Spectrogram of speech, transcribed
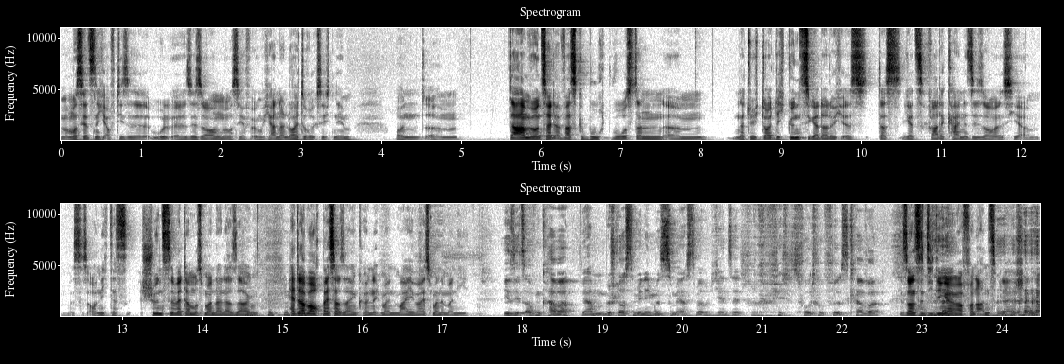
man muss jetzt nicht auf diese äh, Saison, man muss nicht auf irgendwelche anderen Leute Rücksicht nehmen. Und ähm, da haben wir uns halt etwas gebucht, wo es dann ähm, natürlich deutlich günstiger dadurch ist, dass jetzt gerade keine Saison ist hier. Es ist auch nicht das schönste Wetter, muss man leider sagen. Hätte aber auch besser sein können. Ich meine, Mai weiß man immer nie. Ihr seht es auf dem Cover. Wir haben beschlossen, wir nehmen jetzt zum ersten Mal wirklich ein selbstfotografiertes Foto fürs Cover. Sonst sind die Dinger immer von Unsplash. Genau.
